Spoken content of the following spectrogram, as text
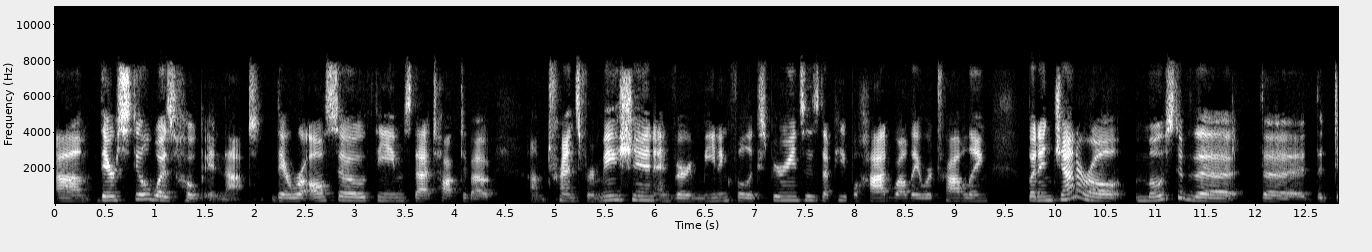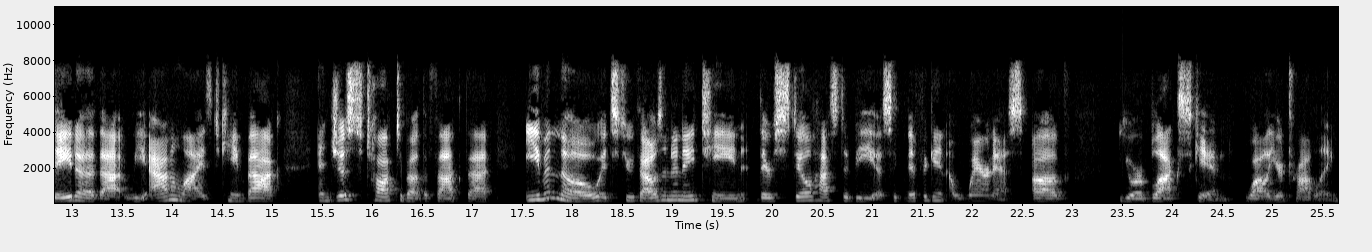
um, there still was hope in that. There were also themes that talked about um, transformation and very meaningful experiences that people had while they were traveling. But in general, most of the the the data that we analyzed came back and just talked about the fact that even though it's 2018, there still has to be a significant awareness of your black skin while you're traveling.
